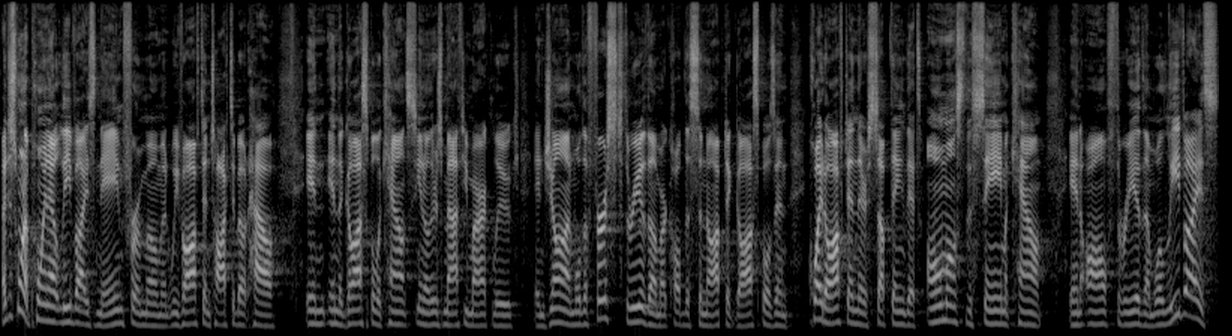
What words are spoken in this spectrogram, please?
I just want to point out Levi's name for a moment. We've often talked about how in, in the gospel accounts, you know, there's Matthew, Mark, Luke, and John. Well, the first three of them are called the synoptic gospels, and quite often there's something that's almost the same account in all three of them. Well, Levi's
